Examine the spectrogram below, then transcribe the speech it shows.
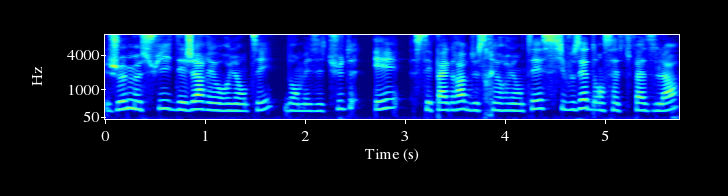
je me suis déjà réorientée dans mes études et c'est pas grave de se réorienter. Si vous êtes dans cette phase-là,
